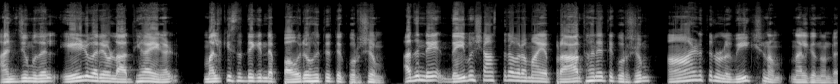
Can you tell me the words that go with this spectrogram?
അഞ്ചു മുതൽ ഏഴ് വരെയുള്ള അധ്യായങ്ങൾ മൽക്കിസദ്ദീഖിന്റെ പൗരോഹിത്യത്തെക്കുറിച്ചും അതിന്റെ ദൈവശാസ്ത്രപരമായ പ്രാധാന്യത്തെക്കുറിച്ചും ആഴത്തിലുള്ള വീക്ഷണം നൽകുന്നുണ്ട്.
